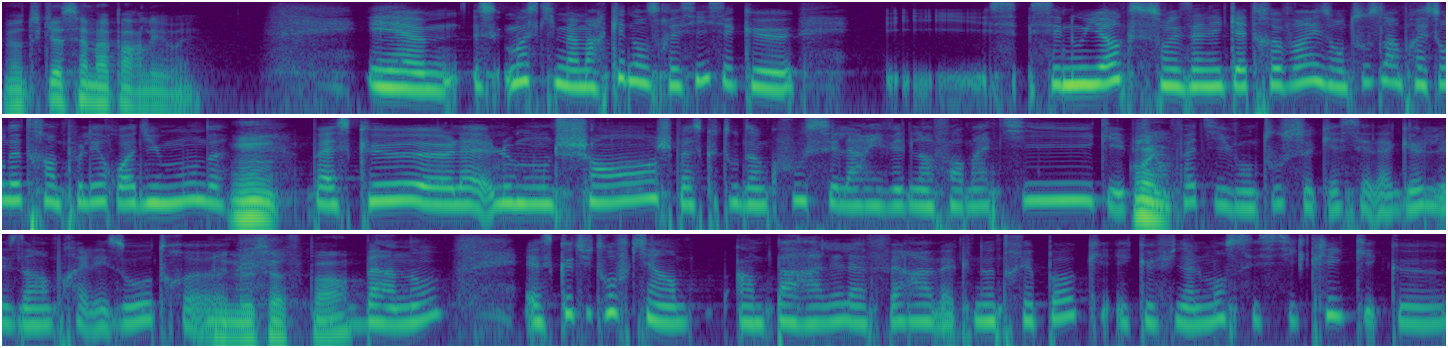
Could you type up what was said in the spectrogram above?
mais en tout cas, ça m'a parlé, oui. Et euh, moi, ce qui m'a marqué dans ce récit, c'est que c'est New York, ce sont les années 80, ils ont tous l'impression d'être un peu les rois du monde mm. parce que euh, le monde change, parce que tout d'un coup c'est l'arrivée de l'informatique et puis en fait ils vont tous se casser la gueule les uns après les autres. Euh, ils ne le savent pas. Ben non. Est-ce que tu trouves qu'il y a un, un, parallèle à faire avec notre époque et que finalement c'est cyclique et que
